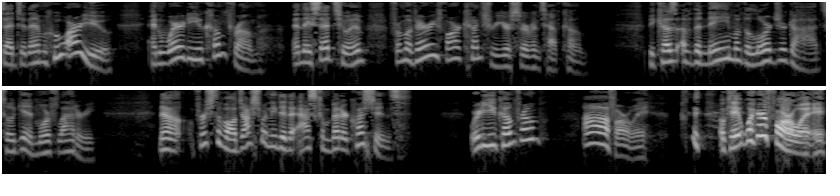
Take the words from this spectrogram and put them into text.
said to them, Who are you? And where do you come from? And they said to him, From a very far country your servants have come, because of the name of the Lord your God. So again, more flattery. Now, first of all, Joshua needed to ask some better questions. Where do you come from? Ah, far away. okay, where far away?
